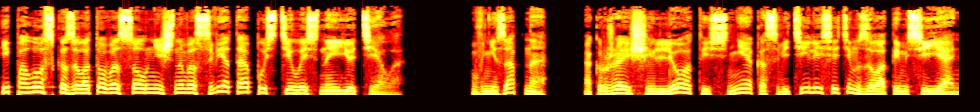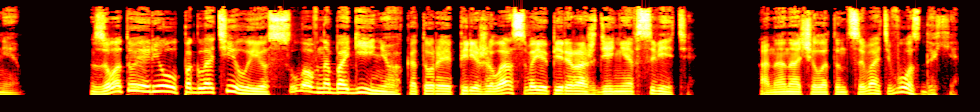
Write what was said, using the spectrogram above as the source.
и полоска золотого солнечного света опустилась на ее тело. Внезапно окружающий лед и снег осветились этим золотым сиянием. Золотой ореол поглотил ее, словно богиню, которая пережила свое перерождение в свете. Она начала танцевать в воздухе.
